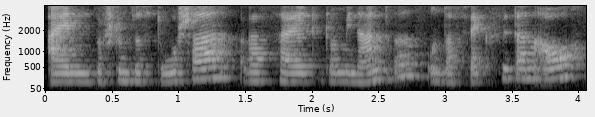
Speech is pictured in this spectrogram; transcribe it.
ein bestimmtes Dosha, was halt dominant ist und das wechselt dann auch.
